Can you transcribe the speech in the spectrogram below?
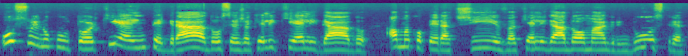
O suinocultor que é integrado, ou seja, aquele que é ligado a uma cooperativa, que é ligado a uma agroindústria,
